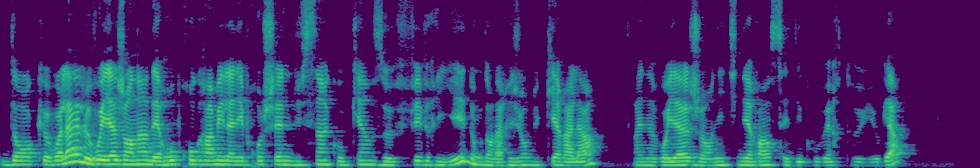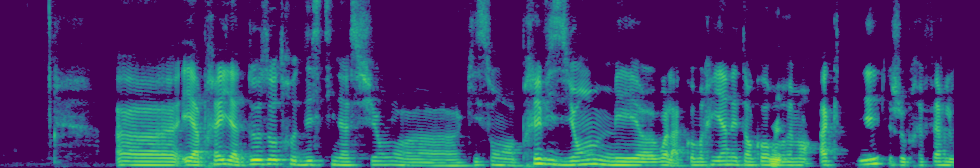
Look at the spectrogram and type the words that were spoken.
Donc voilà, le voyage en Inde est reprogrammé l'année prochaine du 5 au 15 février, donc dans la région du Kerala. Un voyage en itinérance et découverte yoga. Heu et après, il y a 2 autres destinations, heu, qui sont en prévision, mais heu, voilà, comme rien n'est encore Oui, vraiment acté, je préfère le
